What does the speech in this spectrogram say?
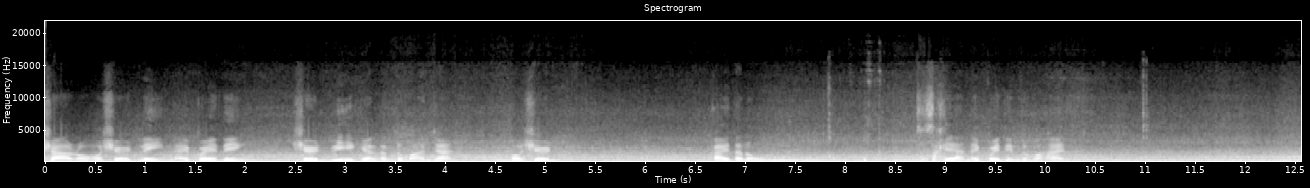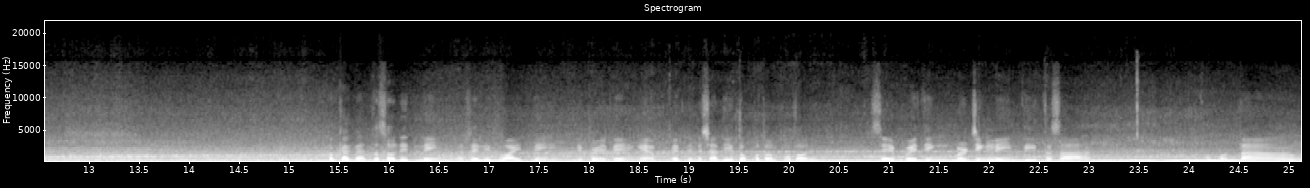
Sharo o shared lane ay pwedeng shared vehicle ang dumaan dyan. O shared kahit anong sasakyan ay pwedeng dumaan. Pagka ganito solid lane, solid white lane, hindi pwede. Ngayon, pwede na siya dito, putol-putol. Kasi pwedeng merging lane dito sa papuntang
